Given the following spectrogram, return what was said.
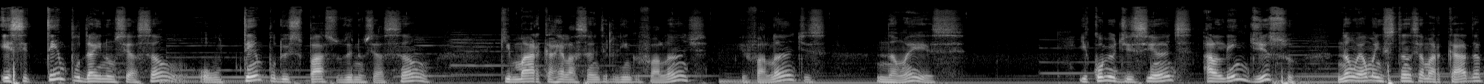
esse tempo da enunciação, ou o tempo do espaço da enunciação, que marca a relação entre língua e falante e falantes, não é esse. E como eu disse antes, além disso, não é uma instância marcada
